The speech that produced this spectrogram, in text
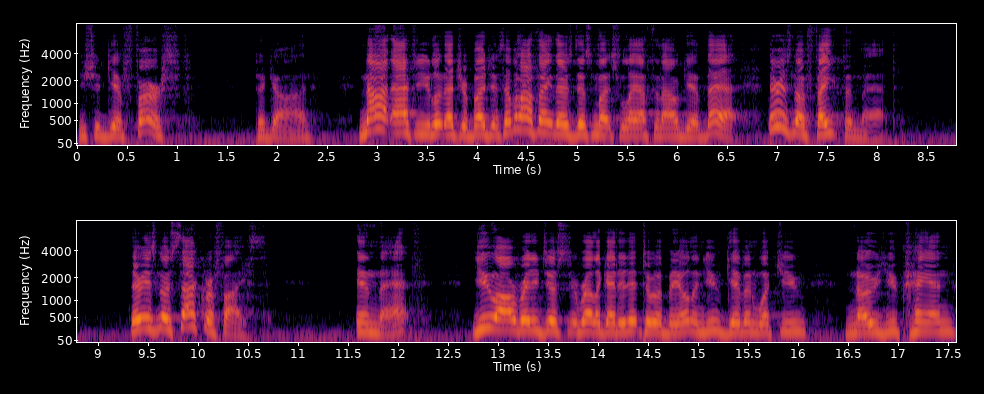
You should give first to God. Not after you looked at your budget and said, Well, I think there's this much left and I'll give that. There is no faith in that. There is no sacrifice in that. You already just relegated it to a bill and you've given what you know you can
